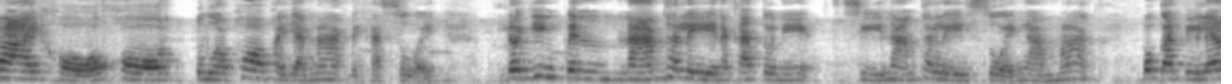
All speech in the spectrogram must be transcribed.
รายขอคอตัวพ่อพญานาคเลยค่ะ สวย แล้วยิ่งเป็นน้ำทะเลนะคะ ตัวนี้สีน้ำทะเลสวยงามมาก ปกติแล้ว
